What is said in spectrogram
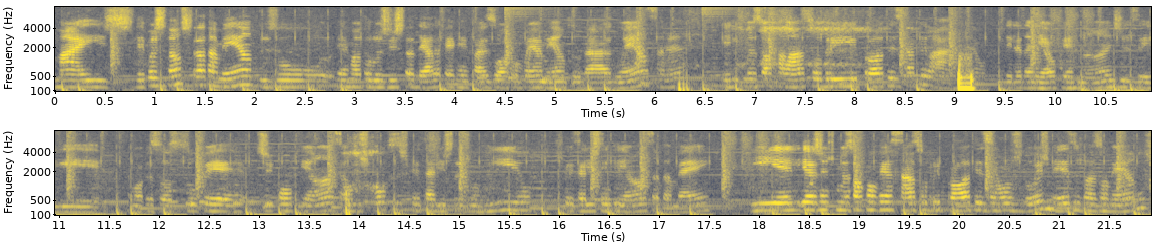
mas depois de tantos tratamentos, o dermatologista dela, que é quem faz o acompanhamento da doença, né, ele começou a falar sobre prótese capilar. Né? O é Daniel Fernandes, ele é uma pessoa super de confiança, é um dos poucos especialistas no Rio, especialista em criança também. E, ele, a gente começou a conversar sobre prótese há uns dois meses, mais ou menos,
